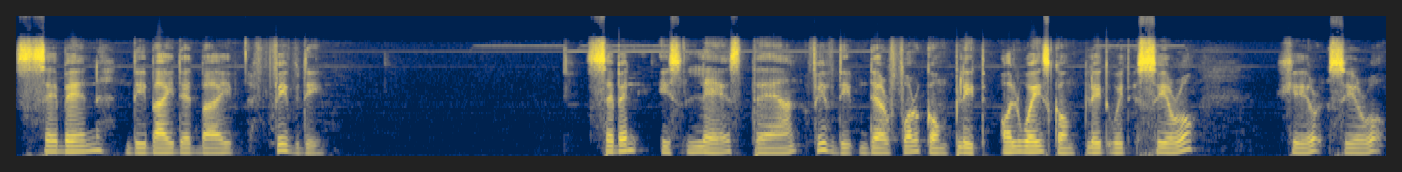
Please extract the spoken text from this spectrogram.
7 divided by 50. 7 is less than 50, therefore complete. Always complete with 0. Here 0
